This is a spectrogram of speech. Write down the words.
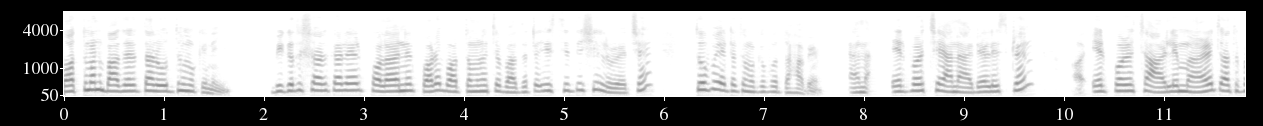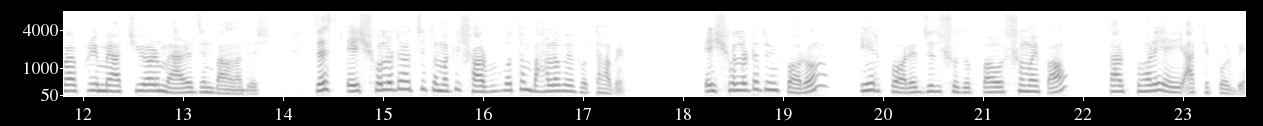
বর্তমান বাজারে তার ঊর্ধ্বমুখী নেই। বিগত সরকারের পলায়নের পরে বর্তমানে হচ্ছে বাজারটা স্থিতিশীল রয়েছে, তবে এটা তোমাকে পড়তে হবে। এরপর হচ্ছে অ্যান আইডিয়াল স্টুডেন্ট এরপর হচ্ছে আর্লি ম্যারেজ অথবা premature marriage in Bangladesh just এই ষোলোটা হচ্ছে তোমাকে সর্বপ্রথম ভালোভাবে পড়তে হবে। এই ষোলোটা তুমি পড়ো, এরপরে যদি সুযোগ পাও, সময় পাও, তারপরে এই আটটি পড়বে।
